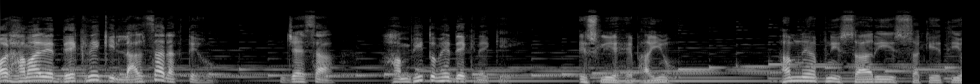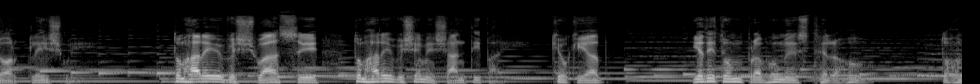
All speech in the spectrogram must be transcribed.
और हमारे देखने की लालसा रखते हो जैसा हम भी तुम्हें देखने की। इसलिए है भाइयों हमने अपनी सारी सकेती और क्लेश में तुम्हारे विश्वास से तुम्हारे विषय में शांति पाई, क्योंकि अब यदि तुम प्रभु में स्थिर रहो तो हम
